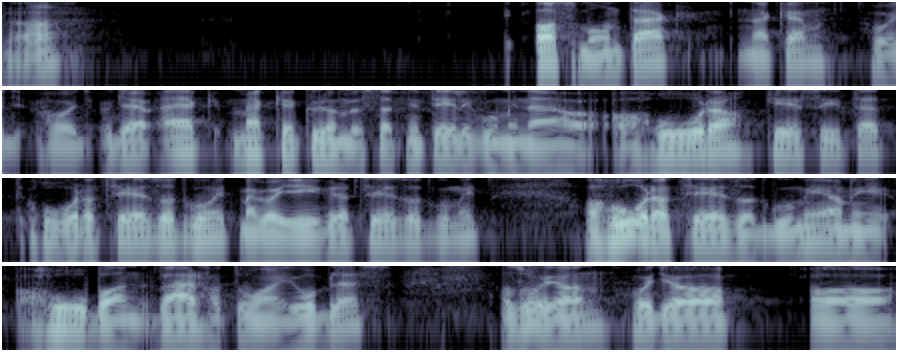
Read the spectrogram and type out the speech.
Na, Azt mondták nekem, hogy, hogy ugye el, meg kell különböztetni téli guminál a, a hóra készített, hóra célzott gumit, meg a jégre célzott gumit. A hóra célzott gumi, ami a hóban várhatóan jobb lesz, az olyan, hogy a, a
